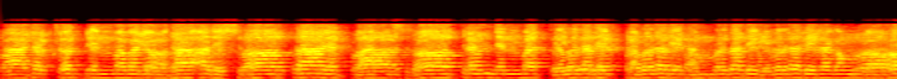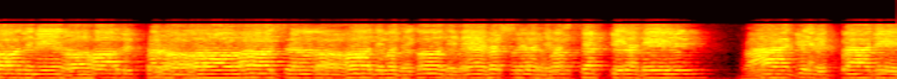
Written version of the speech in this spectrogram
पाचक्षुर्जन्मवयोधा अधिश्रोत्रायत्वा श्रोत्रम् जन्म त्रिवदधि प्रवदधि संवृदधि विवदधि सकम् रोहोदिने रोहोदि प्ररोहोदिवधि गोधिवेधश्रशिवस्य तिरसे प्राचेरिक्पदवत्ते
